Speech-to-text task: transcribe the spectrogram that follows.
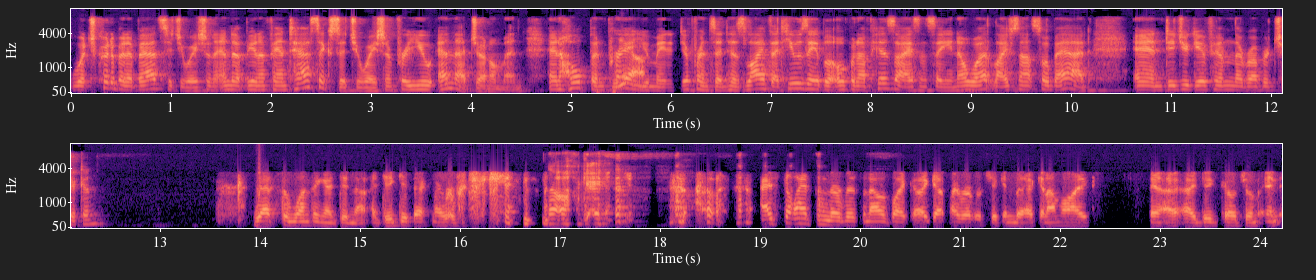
which could have been a bad situation end up being a fantastic situation for you and that gentleman. And hope and pray yeah. you made a difference in his life that he was able to open up his eyes and say you know what? Life's not so bad. And did you give him the rubber chicken? That's the one thing i did not i did get back my rubber chicken. No oh, okay. I still had some nervous and i was like i got my rubber chicken back and i'm like and I, I did coach them, and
